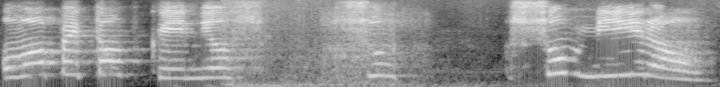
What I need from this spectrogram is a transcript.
O mapa é tão pequeno, eles sum- sumiram.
